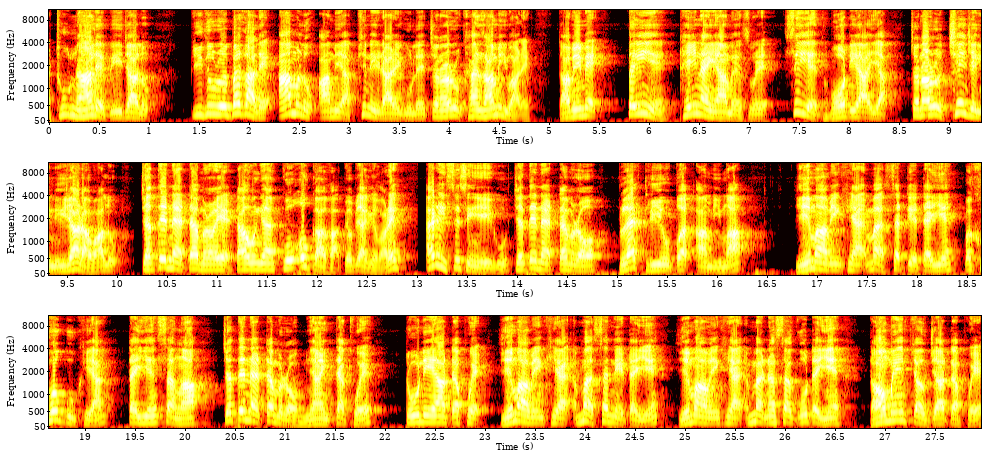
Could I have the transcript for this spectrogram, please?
အထူးနားလည်ပေးကြလို့ ပြည်သူတွေဘက်ကလည်းအားမလို့အားမရဖြစ်နေတာတွေကိုလည်းကျွန်တော်တို့ခံစားမိပါတယ်ဒါပေမဲ့သိမ်းရင်ထိန်းနိုင်ရမယ်ဆိုတဲ့စစ်ရဲ့သဘောတရားအရကျွန်တော်တို့ချင့်ချိန်နေကြတာပါလို့ဂျက်တစ်နဲ့တက်မတော်ရဲ့တာဝန်ခံကိုအုတ်ကာကပြောပြခဲ့ပါတယ်အဲ့ဒီစစ်စင်ရေးကိုဂျက်တစ်နဲ့တက်မတော် Black Leopard Army မှာရင်းမာပင်ခရိုင်အမှတ်17တပ်ရင်းပခုတ်ကူခရိုင်တပ်ရင်း15ဂျက်တစ်နဲ့တက်မတော်မြိုင်တက်ခွဲတိုးနေရတပ်ဖွဲ့ရင်းမာပင်ခရိုင်အမှတ်17တပ်ရင်းရင်းမာပင်ခရိုင်အမှတ်29တပ်ရင်း ဒေါင်းမင်းပျောက်ကြားတပ်ဖွဲ့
